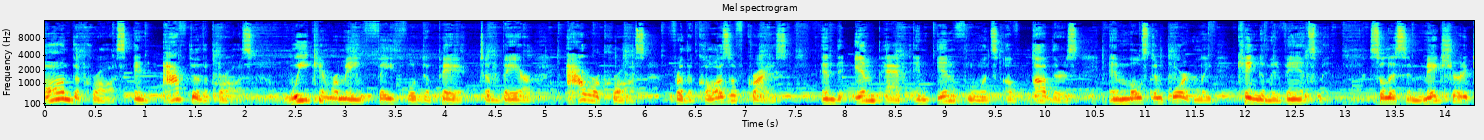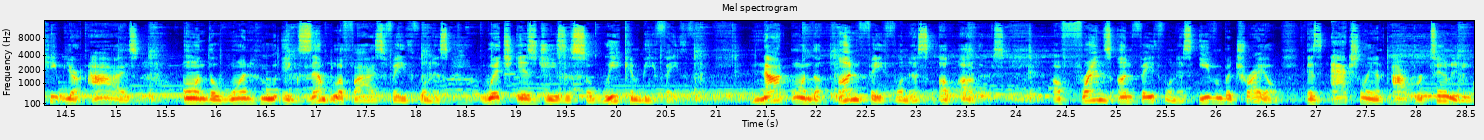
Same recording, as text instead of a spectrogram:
on the cross, and after the cross, we can remain faithful to bear, to bear our cross for the cause of Christ and the impact and influence of others, and most importantly, kingdom advancement. So, listen, make sure to keep your eyes on the one who exemplifies faithfulness, which is Jesus, so we can be faithful, not on the unfaithfulness of others. A friend's unfaithfulness, even betrayal, is actually an opportunity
